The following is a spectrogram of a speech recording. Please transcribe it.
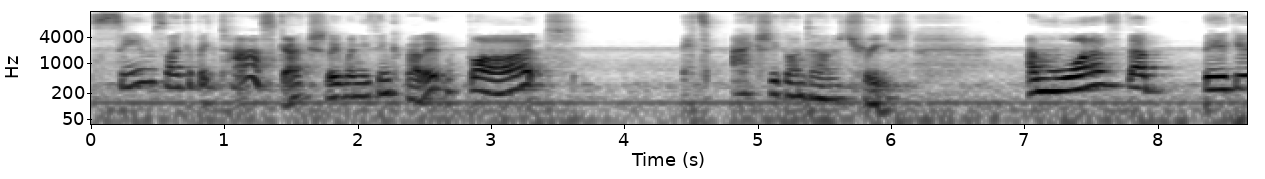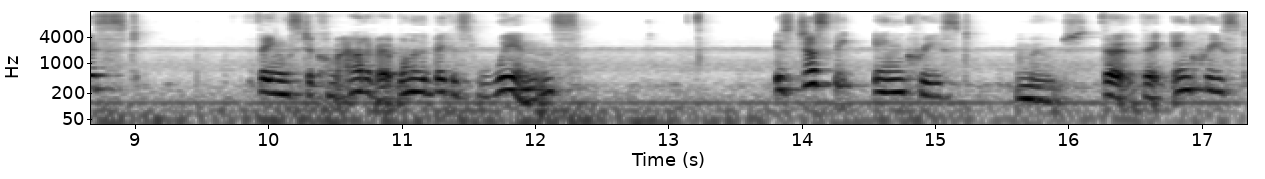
seems like a big task, actually, when you think about it, but it's actually gone down a treat. And one of the biggest things to come out of it, one of the biggest wins, is just the increased mood, the, the increased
